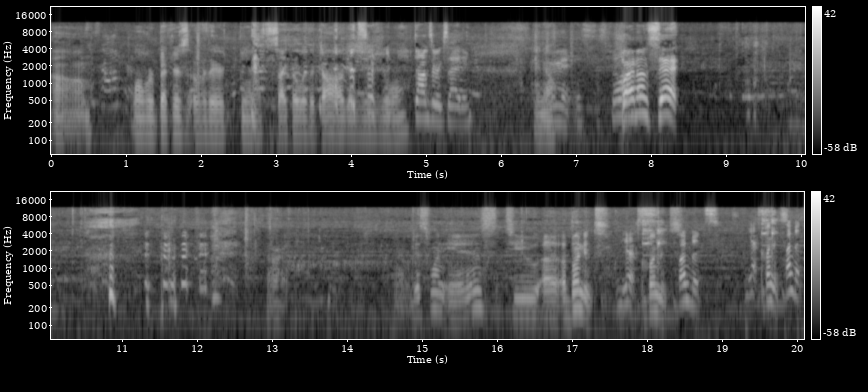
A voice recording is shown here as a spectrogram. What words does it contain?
Um, while Rebecca's over there being a psycho with a dog as usual, Dogs are exciting. you know. right, let's fill Quiet on set. All right. All right, This one is to uh, abundance. Yes. Abundance. Abundance. Yes, abundance, abundance.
